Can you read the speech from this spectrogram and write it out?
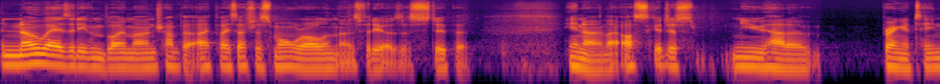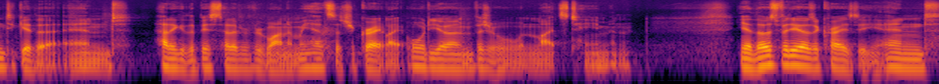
in no way is it even blowing my own trumpet. I play such a small role in those videos. It's stupid. You know, like Oscar just knew how to bring a team together and how to get the best out of everyone. And we had such a great like audio and visual and lights team. And yeah, those videos are crazy. And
